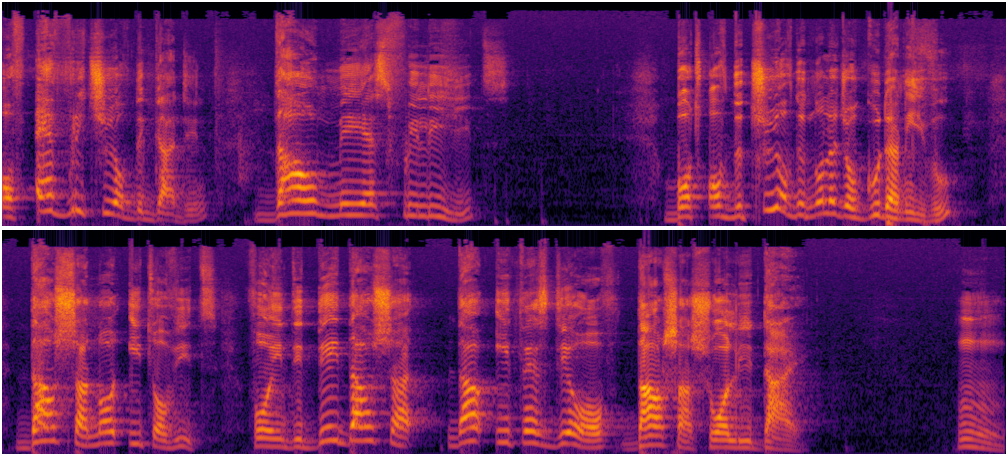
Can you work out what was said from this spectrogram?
Of every tree of the garden thou mayest freely eat, but of the tree of the knowledge of good and evil thou shalt not eat of it, for in the day thou shalt thou eatest thereof, thou shalt surely die. Hmm.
